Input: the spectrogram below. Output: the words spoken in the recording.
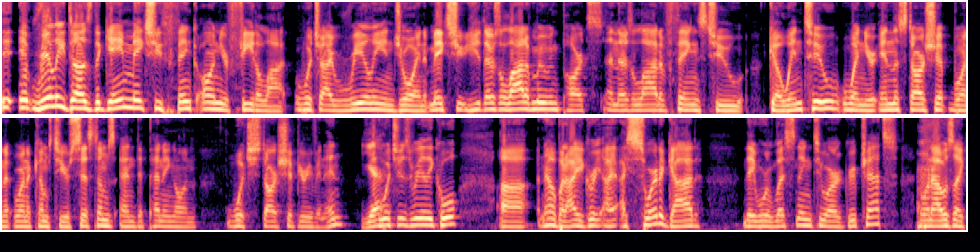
It, it really does. The game makes you think on your feet a lot, which I really enjoy, and it makes you, you. There's a lot of moving parts, and there's a lot of things to go into when you're in the starship when it, when it comes to your systems, and depending on which starship you're even in, Yeah. which is really cool. Uh, no, but I agree. I, I swear to God, they were listening to our group chats when I was like,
